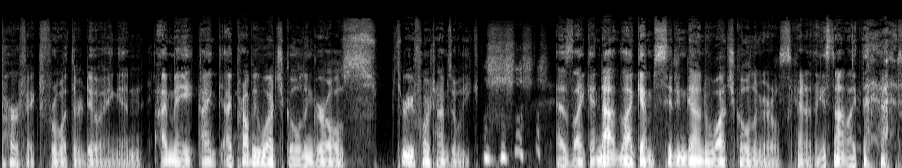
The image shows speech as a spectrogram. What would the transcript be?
perfect for what they're doing. And I may, I, I probably watch Golden Girls three or four times a week as like a, not like I'm sitting down to watch Golden Girls kind of thing. It's not like that.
